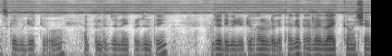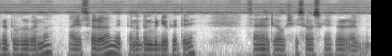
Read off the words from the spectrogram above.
আজকের ভিডিওটি আপনাদের জন্য এই পর্যন্তই। যদি ভিডিওটি ভালো লেগে থাকে, তাহলে লাইক কমেন্ট শেয়ার করতে ভুলবেন না। আর এছাড়া নিত্য নতুন ভিডিও পেতে চ্যানেলটি অবশ্যই সাবস্ক্রাইব করে রাখবেন।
